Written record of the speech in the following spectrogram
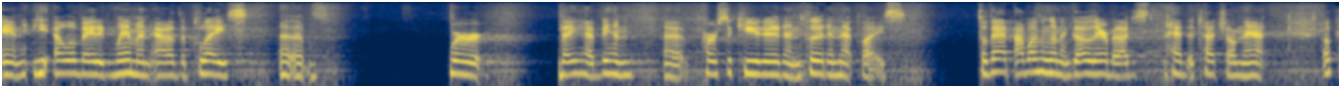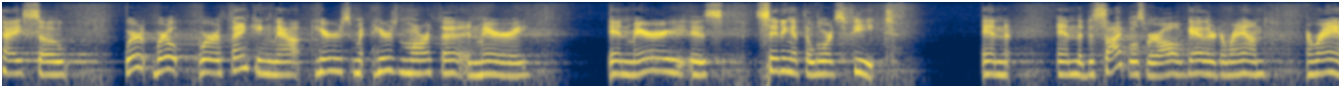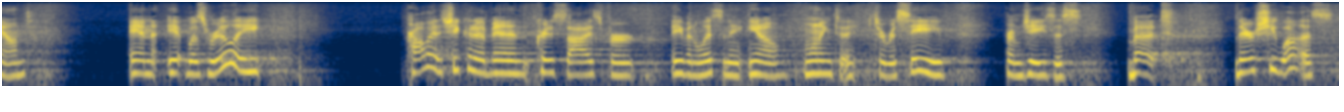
and he elevated women out of the place uh, where they had been uh, persecuted and put in that place. So that I wasn't going to go there, but I just had to touch on that. Okay, so we're, we're, we're thinking now, here's, here's Martha and Mary, and Mary is sitting at the Lord's feet. And, and the disciples were all gathered around, around. And it was really, probably she could have been criticized for even listening, you know, wanting to, to receive from Jesus. But there she was.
